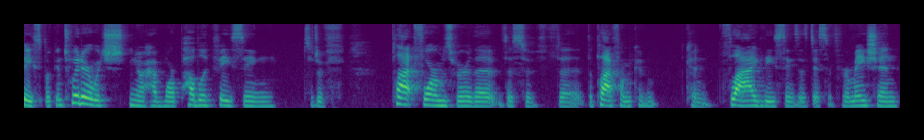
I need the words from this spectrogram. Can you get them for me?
Facebook and Twitter, which you know have more public facing sort of platforms where the the sort of the, the platform can can flag these things as disinformation.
